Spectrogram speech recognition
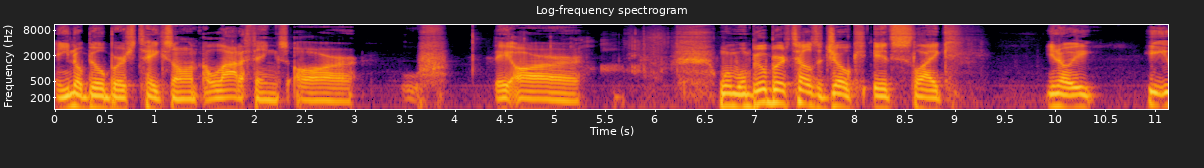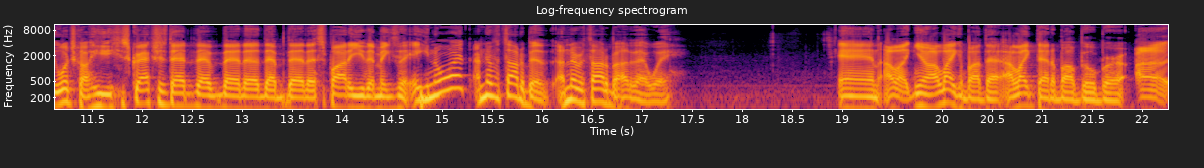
and you know, Bill Burr's takes on a lot of things are, oof, they are. When when Bill Burr tells a joke, it's like, you know, he, he what you call he he scratches that that that uh, that, that that spot of you that makes you like, hey, you know what? I never thought about it. I never thought about it that way. And I like, you know, I like about that. I like that about Bill Burr. Uh,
